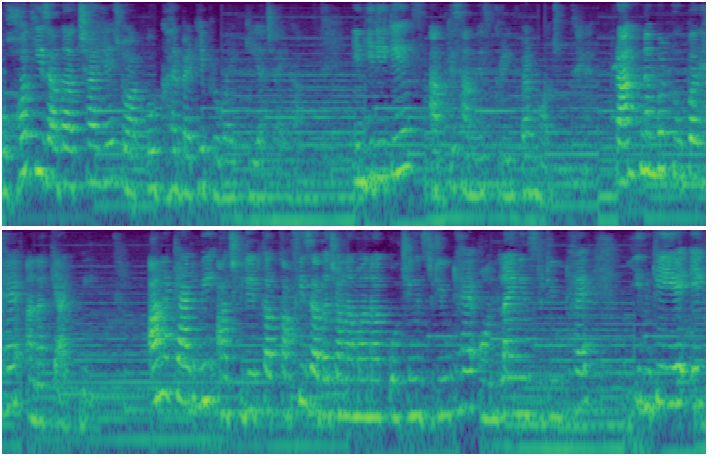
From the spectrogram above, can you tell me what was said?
बहुत ही ज़्यादा अच्छा है जो आपको घर बैठे प्रोवाइड किया जाएगा। इनकी डिटेल्स आपके सामने स्क्रीन पर मौजूद है। रैंक नंबर टू पर है अन अकेडमी अन अकेडमी, आज की डेट का काफ़ी ज़्यादा जाना माना कोचिंग इंस्टीट्यूट है ऑनलाइन इंस्टीट्यूट है। इनके ये एक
